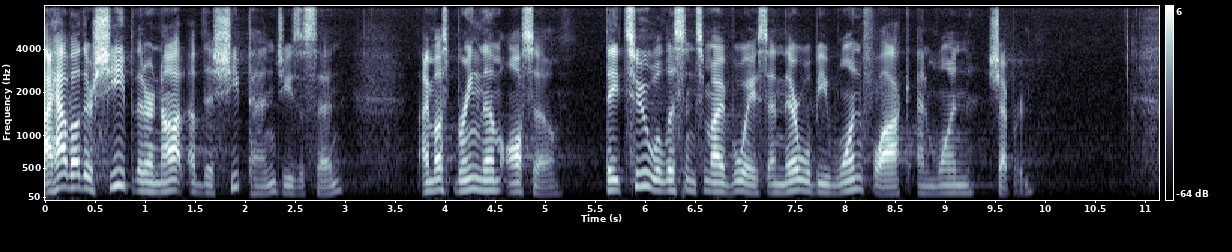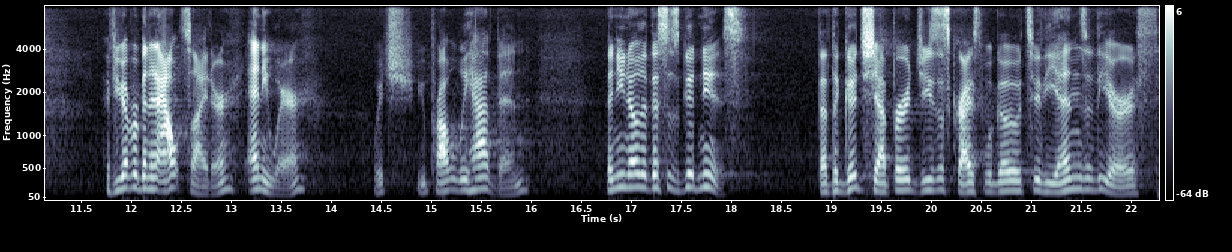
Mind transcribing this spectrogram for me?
I have other sheep that are not of this sheep pen, Jesus said. I must bring them also. They too will listen to my voice, and there will be one flock and one shepherd. If you've ever been an outsider anywhere, which you probably have been, then you know that this is good news. That the Good Shepherd, Jesus Christ, will go to the ends of the earth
